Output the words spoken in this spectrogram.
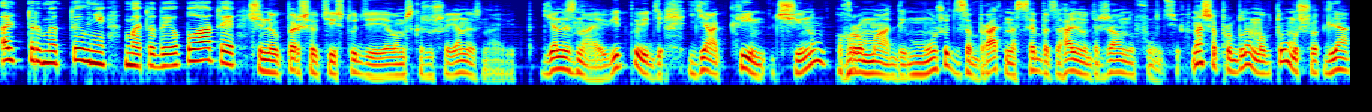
альтернативні методи оплати? Чи не вперше в цій студії я вам скажу, що я не знаю відповіді. Я не знаю відповіді, яким чином громади можуть забрати на себе загальну державну функцію. Наша проблема в тому, що для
